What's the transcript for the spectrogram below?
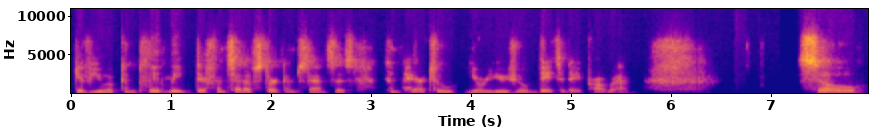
give you a completely different set of circumstances compared to your usual day to day program. So,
